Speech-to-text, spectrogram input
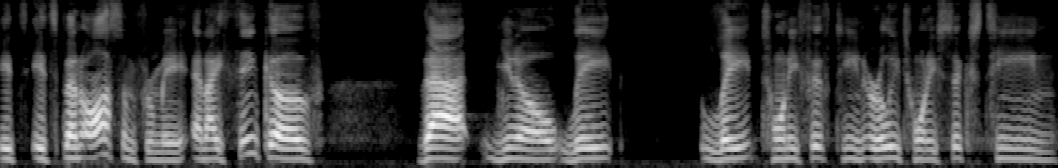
it's it's been awesome for me, and I think of that you know late late 2015, early 2016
